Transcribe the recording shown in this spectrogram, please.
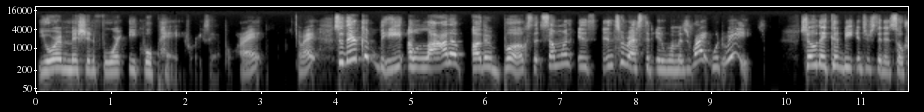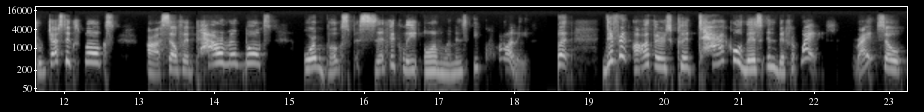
your mission for equal pay, for example, right? All right. So there could be a lot of other books that someone is interested in women's right would read. So they could be interested in social justice books, uh, self empowerment books, or books specifically on women's equality. But different authors could tackle this in different ways, right? So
